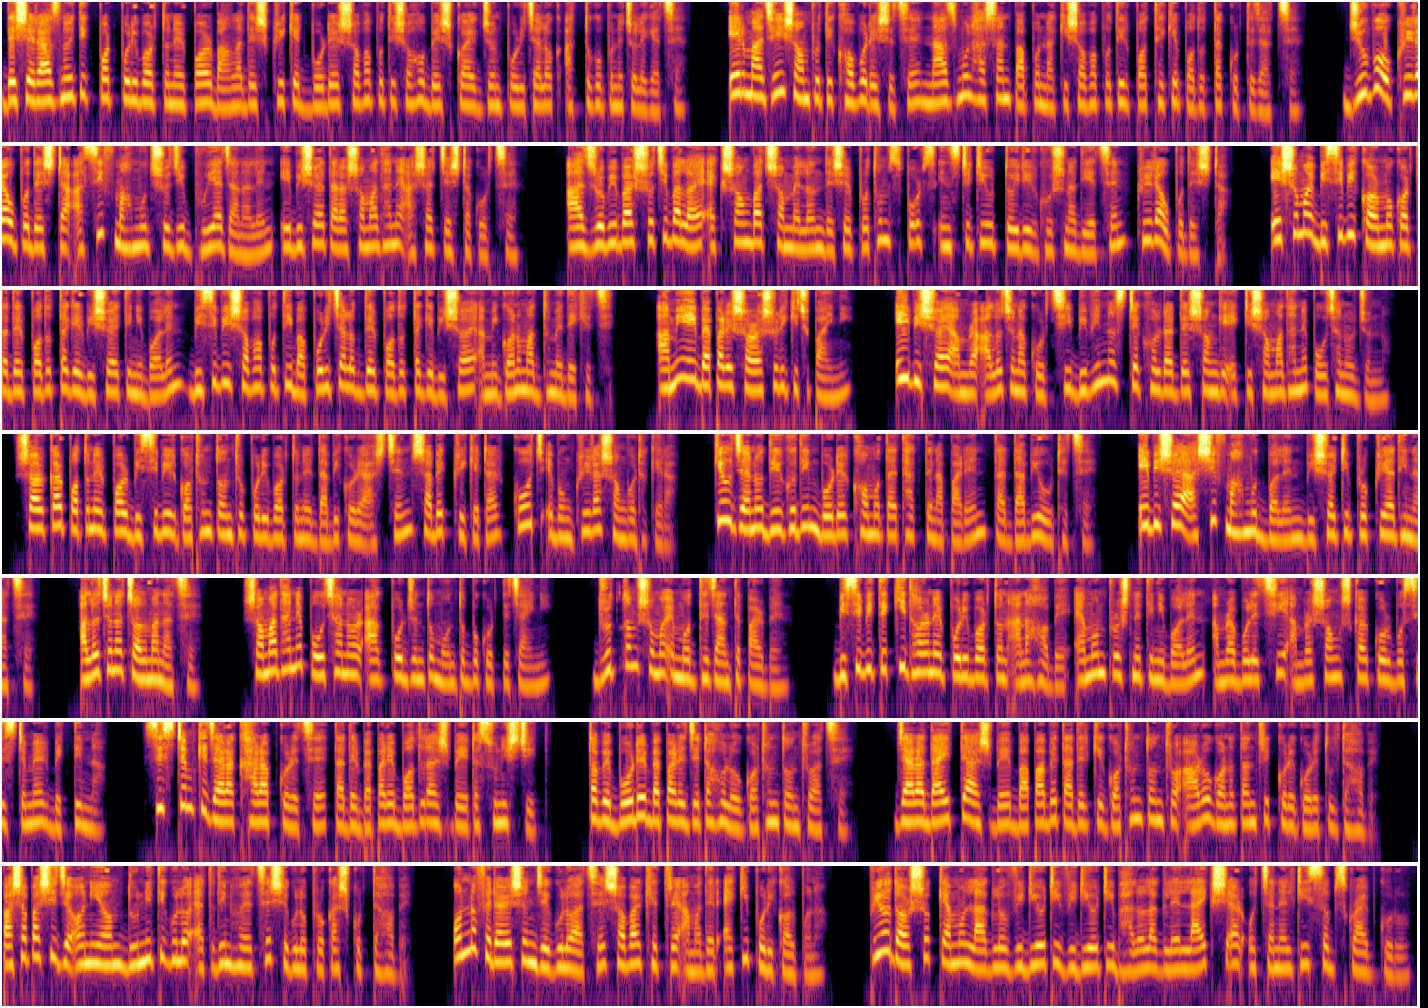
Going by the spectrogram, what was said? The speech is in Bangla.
দেশে রাজনৈতিক পট পরিবর্তনের পর বাংলাদেশ ক্রিকেট বোর্ডের সভাপতিসহ বেশ কয়েকজন পরিচালক আত্মগোপনে চলে গেছে। এর মাঝেই সম্প্রতি খবর এসেছে, নাজমুল হাসান পাপন নাকি সভাপতির পদ থেকে পদত্যাগ করতে যাচ্ছে। যুব ও ক্রীড়া উপদেষ্টা আসিফ মাহমুদ সজীব ভুইয়া জানালেন, এ বিষয়ে তারা সমাধানে আসার চেষ্টা করছে। আজ রবিবার সচিবালয়ে এক সংবাদ সম্মেলন দেশের প্রথম স্পোর্টস ইনস্টিটিউট তৈরির ঘোষণা দিয়েছেন ক্রীড়া উপদেষ্টা। এ সময় বিসিবি কর্মকর্তাদের পদত্যাগের বিষয়ে তিনি বলেন বিসিবির সভাপতি বা পরিচালকদের পদত্যাগের বিষয়ে আমি গণমাধ্যমে দেখেছি। আমি এই ব্যাপারে সরাসরি কিছু পাইনি। এই বিষয়ে আমরা আলোচনা করছি বিভিন্ন স্টেকহোল্ডারদের সঙ্গে একটি সমাধানে পৌঁছানোর জন্য। সরকার পতনের পর বিসিবির গঠনতন্ত্র পরিবর্তনের দাবি করে আসছেন সাবেক ক্রিকেটার, কোচ এবং ক্রীড়া সংগঠকেরা। কেউ যেন দীর্ঘদিন বোর্ডের ক্ষমতায় থাকতে না পারেন, তার দাবিও উঠেছে। এ বিষয়ে আসিফ মাহমুদ বলেন, বিষয়টি প্রক্রিয়াধীন আছে, আলোচনা চলমান আছে। সমাধানে পৌঁছানোর আগ পর্যন্ত মন্তব্য করতে চাইনি। দ্রুততম সময়ের মধ্যে জানতে পারবেন, বিসিবিতে কি ধরনের পরিবর্তন আনা হবে এমন প্রশ্নে তিনি বলেন, আমরা বলেছি, আমরা সংস্কার করব সিস্টেমের ব্যক্তির না। সিস্টেমকে যারা খারাপ করেছে, তাদের ব্যাপারে বদল আসবে এটা সুনিশ্চিত। তবে বোর্ডের ব্যাপারে যেটা হল গঠনতন্ত্র আছে। যারা দায়িত্বে আসবে বা পাবে তাদেরকে গঠনতন্ত্র আরও গণতান্ত্রিক করে গড়ে তুলতে হবে। পাশাপাশি যে অনিয়ম, দুর্নীতিগুলো এতদিন হয়েছে সেগুলো প্রকাশ করতে হবে। অন্য ফেডারেশন যেগুলো আছে সবার ক্ষেত্রে আমাদের একই পরিকল্পনা। প্রিয় দর্শক, কেমন লাগল ভিডিওটি? ভিডিওটি ভালো লাগলে লাইক, শেয়ার ও চ্যানেলটি সাবস্ক্রাইব করুন।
